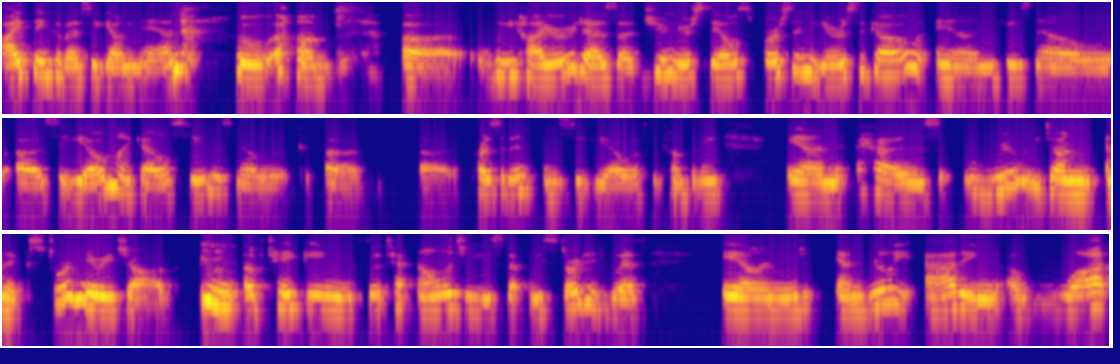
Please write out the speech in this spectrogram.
I think of as a young man who um, uh, we hired as a junior salesperson years ago, and he's now uh, CEO. Mike Adelstein is now uh, president and CEO of the company and has really done an extraordinary job of taking the technologies that we started with and and really adding a lot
